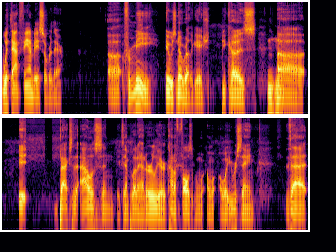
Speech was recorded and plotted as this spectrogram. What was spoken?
with that fan base over there Uh, for me, it was no relegation because Mhm. uh, it back to the Alisson example that I had earlier. It kind of falls up on, on on what you were saying that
